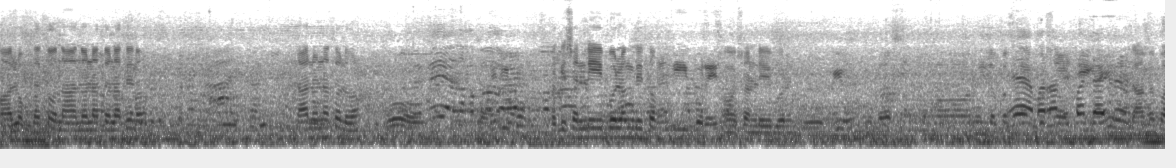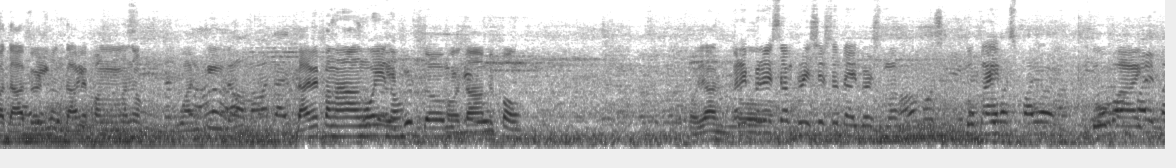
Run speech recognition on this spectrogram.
mga lock na to, na ano na to natin no. Na ano na to, di ba? Oo. Pag isang libo lang dito. 1,000 rin. Oh, isang libo rin. Okay, oh. Yeah, marami pa ngayon. Dami pa, divers, ang dami pang ano. 1K lang. Diver. Dami pang hangoy, no? Oh, dami oh. pa, oh. So, yan. Pare-pares ang presyo sa divers mo. Oo, may 2.5. bawas pa yun. 2.5.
